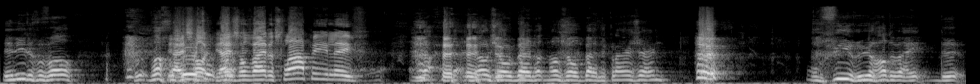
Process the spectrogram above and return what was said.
in ieder geval, wat Jij zal, jij zal weinig slapen in je leven. Nou, nou, nou zou het bijna, nou zou klaar zijn. Om vier uur hadden wij de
